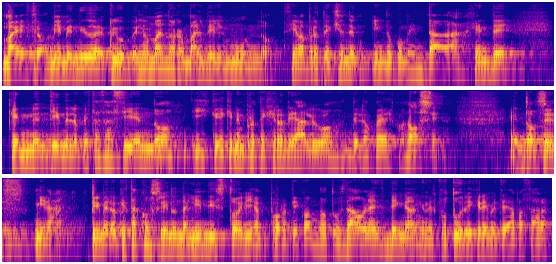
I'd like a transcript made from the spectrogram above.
Maestro, bienvenido al club, es lo más normal del mundo. Se llama protección indocumentada. Gente que no entiende lo que estás haciendo y que quieren proteger de algo de lo que desconocen. Entonces, mira, primero que estás construyendo una linda historia porque cuando tus downlines vengan en el futuro, y créeme, te va a pasar,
